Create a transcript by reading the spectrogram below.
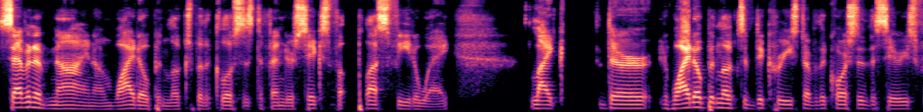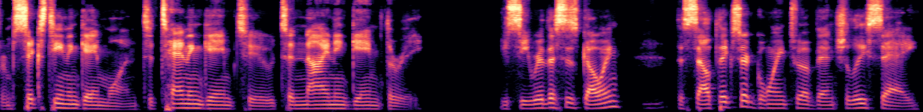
seven of nine on wide open looks with the closest defender six plus feet away. Like their wide open looks have decreased over the course of the series from 16 in game one to 10 in game two to nine in game three. You see where this is going? Mm-hmm. The Celtics are going to eventually say,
